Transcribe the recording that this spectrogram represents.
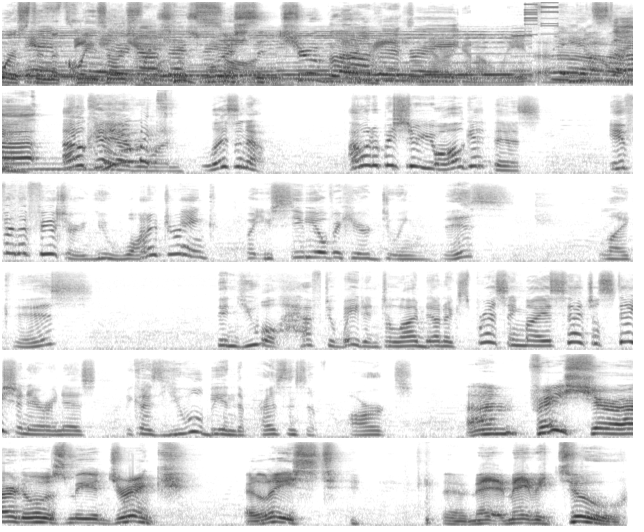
Worse than the Quasar It's worse than the True Blood. You're never gonna leave. Uh, okay, everyone, listen up. I want to be sure you all get this. If in the future you want a drink, but you see me over here doing this, like this, then you will have to wait until I'm done expressing my essential stationariness because you will be in the presence of art. I'm pretty sure Art owes me a drink. At least. Uh, may- maybe two.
